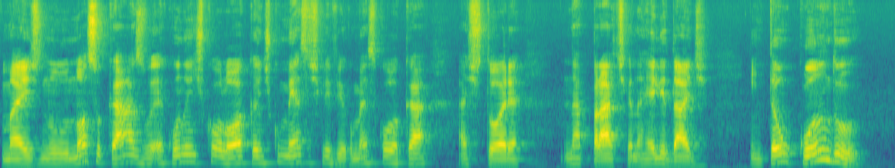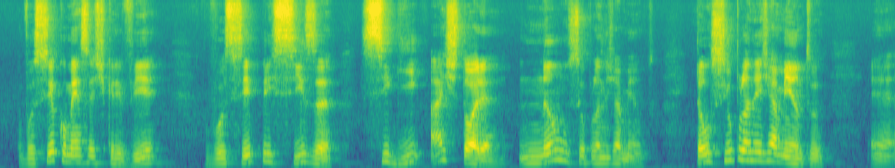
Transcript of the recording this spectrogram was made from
mas no nosso caso é quando a gente coloca, a gente começa a escrever, começa a colocar a história na prática, na realidade. Então, quando você começa a escrever, você precisa seguir a história, não o seu planejamento. Então, se o planejamento é,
